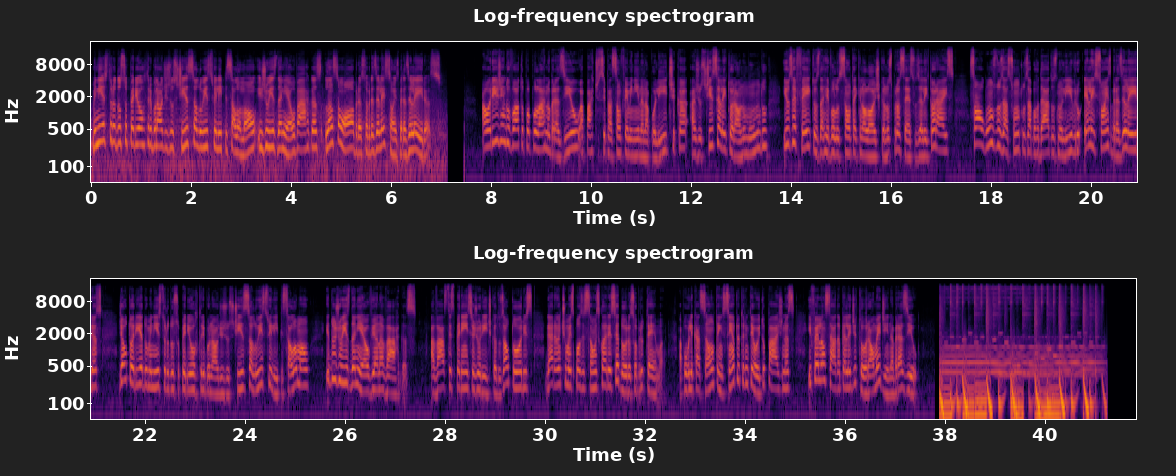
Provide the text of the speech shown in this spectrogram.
Ministro do Superior Tribunal de Justiça, Luiz Felipe Salomão, e juiz Daniel Vargas lançam obras sobre as eleições brasileiras. A origem do voto popular no Brasil, a participação feminina na política, a justiça eleitoral no mundo e os efeitos da revolução tecnológica nos processos eleitorais são alguns dos assuntos abordados no livro Eleições Brasileiras, de autoria do ministro do Superior Tribunal de Justiça, Luiz Felipe Salomão, e do juiz Daniel Viana Vargas. A vasta experiência jurídica dos autores garante uma exposição esclarecedora sobre o tema. A publicação tem 138 páginas e foi lançada pela editora Almedina Brasil.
